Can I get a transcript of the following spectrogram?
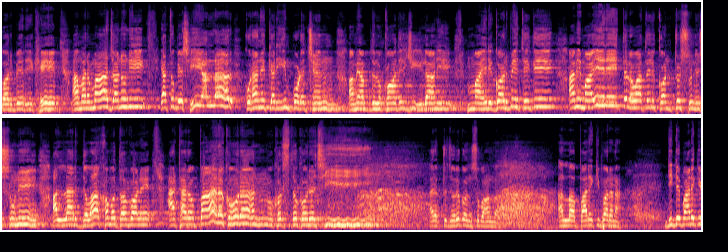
গর্বে রেখে আমার মা জননী, এত বেশি আল্লাহর কোরআনে করিম পড়েছেন। আমি আব্দুল কাদের জিলানি, মায়ের গর্বে থেকে আমি মায়ের এই তেলাওয়াতের কণ্ঠ শুনে শুনে আল্লাহর দেওয়া ক্ষমতা বলে আঠারো পার কোরআন মুখস্থ করেছি। আর একটু জোরে কোন সুবাহ আল্লাহ পারে কি পারে না? দিতে পারে কি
